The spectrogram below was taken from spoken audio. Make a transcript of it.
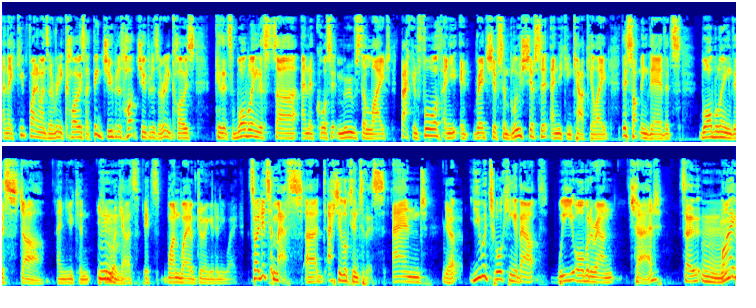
and they keep finding ones that are really close, like big Jupiters, hot Jupiters are really close because it's wobbling the star and of course it moves the light back and forth and you, it red shifts and blue shifts it and you can calculate there's something there that's wobbling this star and you can, you can work out it's, it's one way of doing it anyway. So I did some maths, uh, actually looked into this and Yep. you were talking about we orbit around Chad. So by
